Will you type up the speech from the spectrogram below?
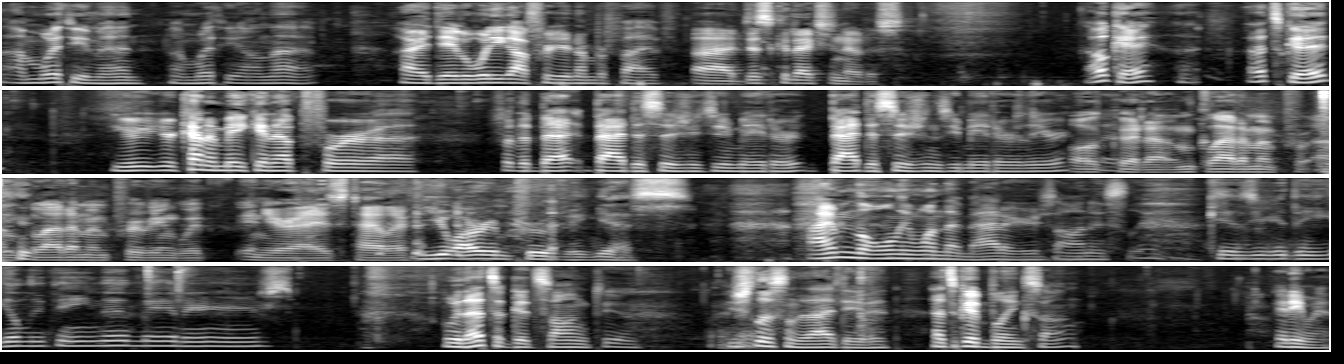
I'm with you, man. I'm with you on that. All right, David, what do you got for your number five? Uh, disconnection notice. Okay, that's good. You're you're kind of making up for uh, for the bad bad decisions you made or bad decisions you made earlier. Oh, good. I'm glad I'm impro- I'm glad I'm improving with in your eyes, Tyler. You are improving, yes, I'm the only one that matters, honestly. because you're the only thing that matters. Oh, that's a good song too. I You should know. listen to that, David. That's a good Blink song. Anyway,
